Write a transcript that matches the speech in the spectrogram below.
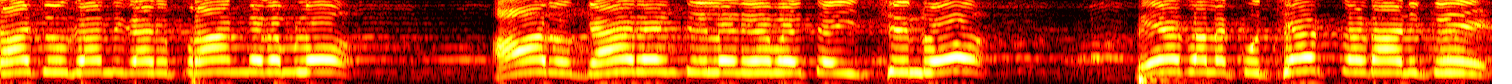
రాజీవ్ గాంధీ గారి ప్రాంగణంలో ఆరు గ్యారంటీలను ఏమైతే ఇచ్చిండ్రో పేదలకు చేర్చడానికి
